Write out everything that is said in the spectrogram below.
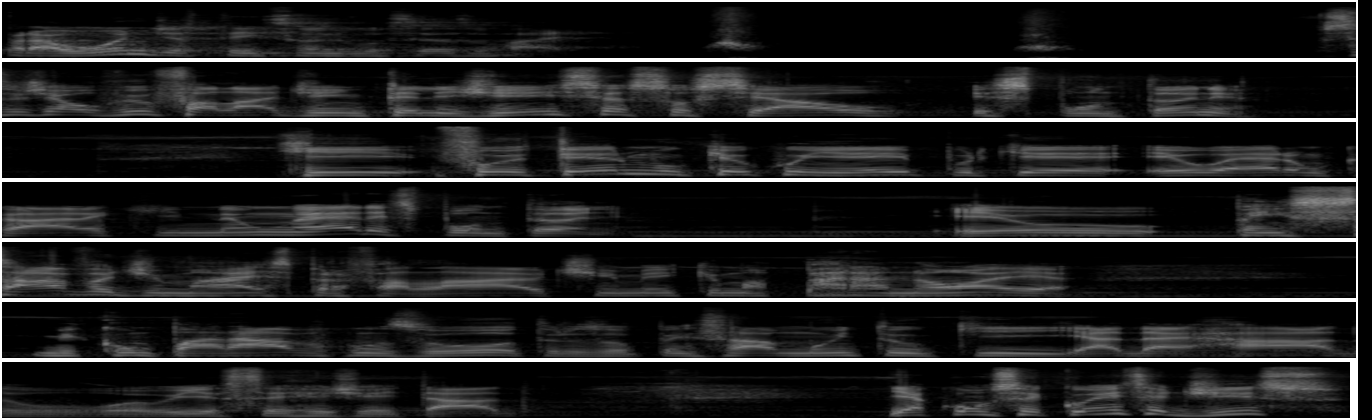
para onde a atenção de vocês vai. Você já ouviu falar de inteligência social espontânea? Que foi o termo que eu cunhei porque eu era um cara que não era espontâneo. Eu pensava demais para falar, eu tinha meio que uma paranoia, me comparava com os outros, eu pensava muito que ia dar errado ou eu ia ser rejeitado. E a consequência disso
